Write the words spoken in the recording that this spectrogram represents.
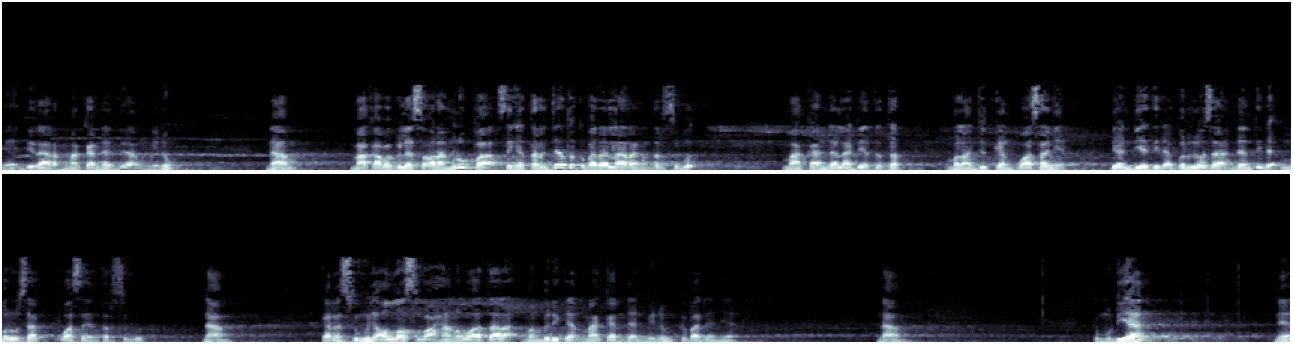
Ya, dilarang makan dan dilarang minum. Nah, maka apabila seorang lupa sehingga terjatuh kepada larangan tersebut, maka adalah dia tetap melanjutkan puasanya dan dia tidak berdosa dan tidak merusak puasanya tersebut. Nah, karena sungguhnya Allah Subhanahu wa taala memberikan makan dan minum kepadanya. Nah, kemudian ya,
